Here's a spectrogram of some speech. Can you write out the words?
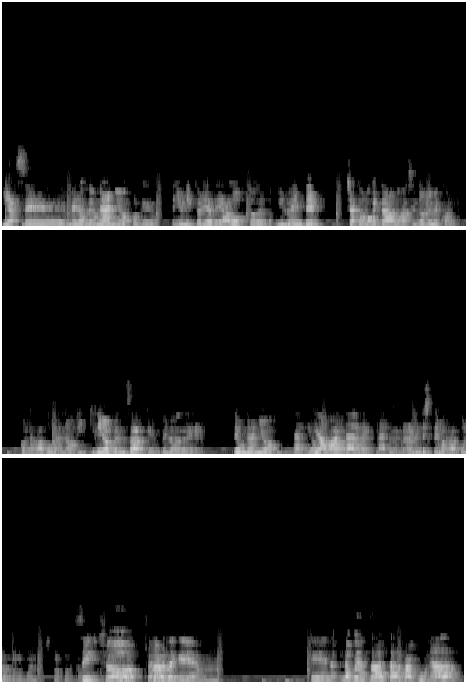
y hace menos de un año, porque tenía una historia de agosto del 2020, ya es como que estábamos haciendo memes con, con las vacunas, ¿no? Y quién iba a pensar que en menos de, de un año Claro, íbamos a estar, vacunados. claro. Realmente ya tenemos la vacuna, por lo menos nosotros dos. Sí, yo, yo la verdad que mm, eh, no, no pensaba estar vacunada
